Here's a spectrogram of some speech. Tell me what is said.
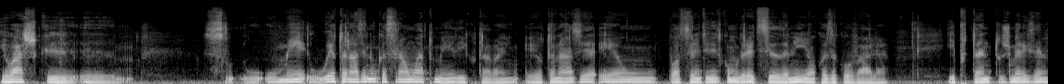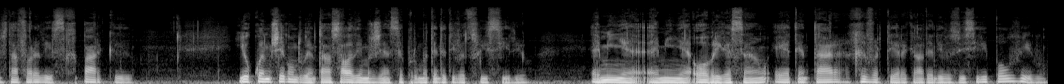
Eu acho que uh, o, o, o, eutanásia nunca será um ato médico, está bem? A eutanásia é um, pode ser entendido como um direito de cidadania ou coisa que o valha. E, portanto, os médicos devem estar fora disso. Repare que eu, quando chego um doente à sala de emergência por uma tentativa de suicídio, a minha, a minha obrigação é tentar reverter aquela tentativa de suicídio e pô-lo vivo.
